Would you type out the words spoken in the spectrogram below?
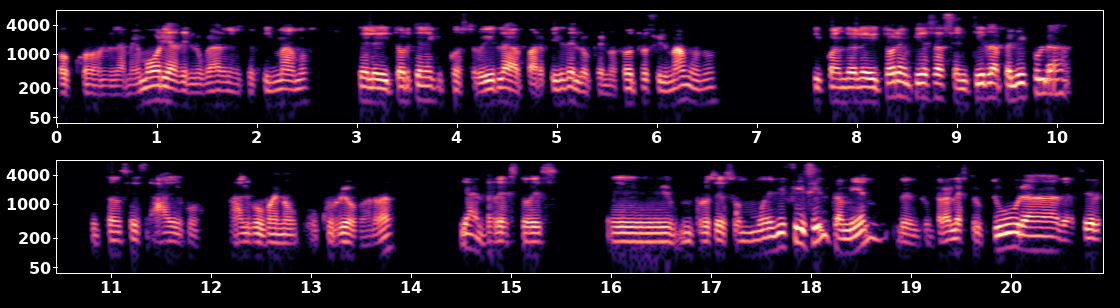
o con la memoria del lugar en el que filmamos, el editor tiene que construirla a partir de lo que nosotros filmamos, ¿no? Y cuando el editor empieza a sentir la película, entonces algo, algo bueno ocurrió, ¿verdad? Ya el resto es eh, un proceso muy difícil también, de encontrar la estructura, de hacer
